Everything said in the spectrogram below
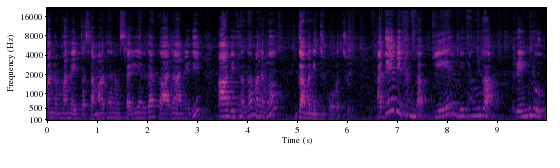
మనం మన యొక్క సమాధానం సరి అయినదా కాదా అనేది ఆ విధంగా మనము గమనించుకోవచ్చు. అదే విధంగా ఏ విధంగా రెండు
